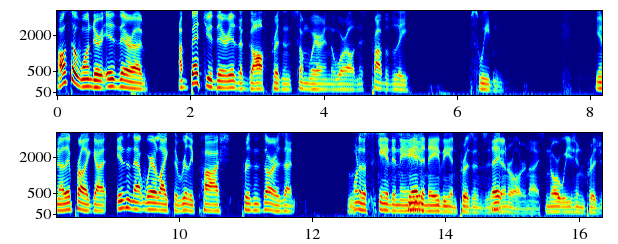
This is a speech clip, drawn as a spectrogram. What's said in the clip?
I also wonder, is there a? I bet you there is a golf prison somewhere in the world, and it's probably Sweden. You know, they probably got. Isn't that where like the really posh prisons are? Is that One of the S- s- Scandinavian prisons in They- general are nice. Norwegian pri-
